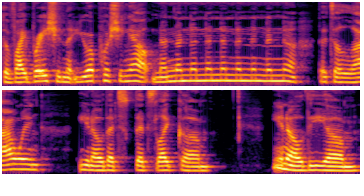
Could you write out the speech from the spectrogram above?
the vibration that you're pushing out. No, no, no, no, no, no, no, no, no. That's allowing, you know, that's that's like um, you know, the um,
